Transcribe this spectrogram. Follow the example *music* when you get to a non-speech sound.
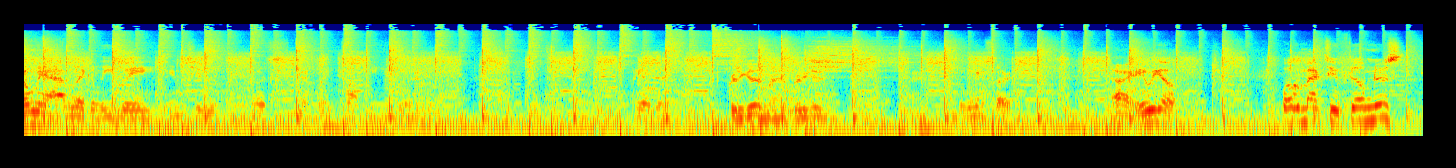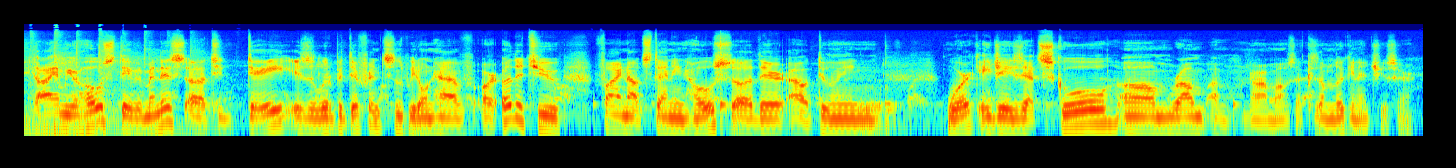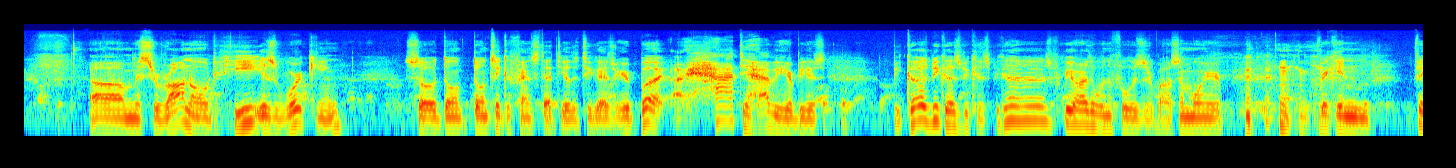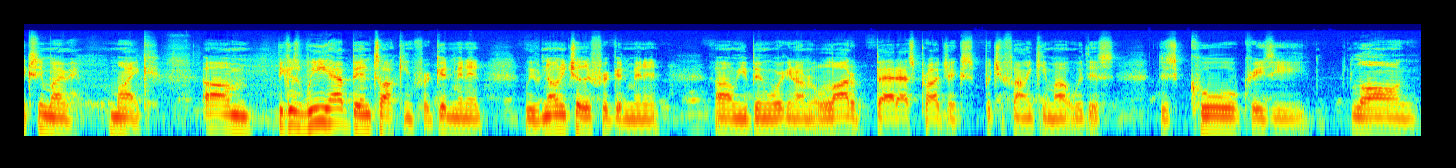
Normally, I have like a leeway into us kind of like talking. and whatever. How y'all? Pretty good, man. Pretty good. So we're gonna start. All right, here we go. Welcome back to Film News. I am your host, David Mendes. Uh, today is a little bit different since we don't have our other two fine, outstanding hosts. Uh, they're out doing work. AJ's at school. Um, Ram, um, no, Ramos, because I'm looking at you, sir. Uh, Mr. Ronald, he is working. So don't don't take offense that the other two guys are here. But I had to have you here because because because because because we are the wonderful Wizard of Oz. I'm more here *laughs* freaking fixing my mic. Um, because we have been talking for a good minute. We've known each other for a good minute. Um, you've been working on a lot of badass projects, but you finally came out with this this cool, crazy, long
